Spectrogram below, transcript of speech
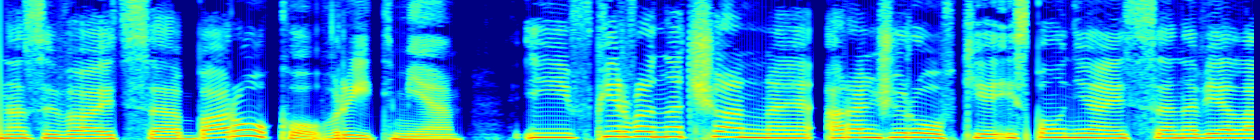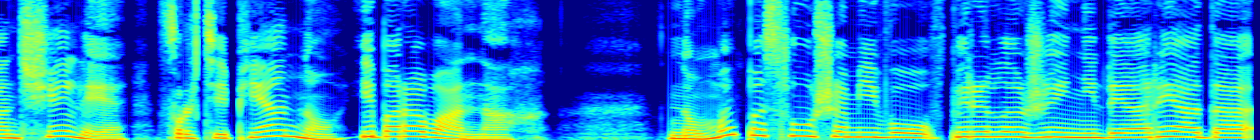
называется «Барокко в ритме», и в первоначальной аранжировке исполняется на виолончели, фортепиано и барабанах. Но мы послушаем его в переложении для ряда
